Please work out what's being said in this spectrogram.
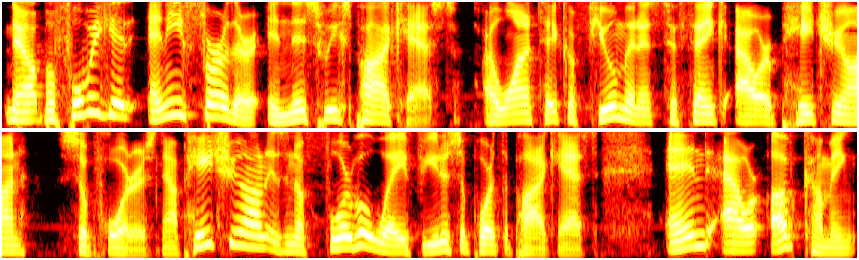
Now, before we get any further in this week's podcast, I want to take a few minutes to thank our Patreon supporters. Now, Patreon is an affordable way for you to support the podcast and our upcoming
